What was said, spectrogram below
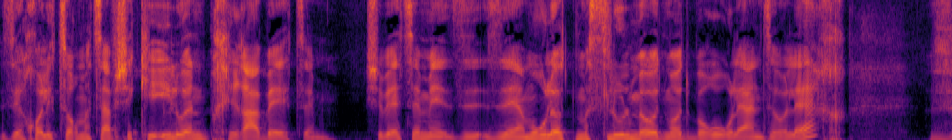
זה יכול ליצור מצב שכאילו אין בחירה בעצם. שבעצם זה, זה אמור להיות מסלול מאוד מאוד ברור לאן זה הולך, וזה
